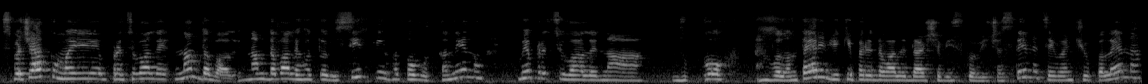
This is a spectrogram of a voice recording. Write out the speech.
Спочатку ми працювали, нам давали, нам давали готові сітки, готову тканину. Ми працювали на двох волонтерів, які передавали далі військові частини. Це Іванчук Олена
